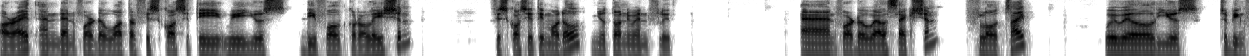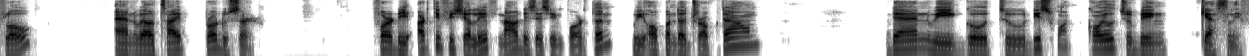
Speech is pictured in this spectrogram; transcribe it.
All right, and then for the water viscosity, we use default correlation, viscosity model, Newtonian fluid. And for the well section, flow type, we will use tubing flow and well type producer. For the artificial lift, now this is important. We open the drop down. Then we go to this one, coil tubing gas lift.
